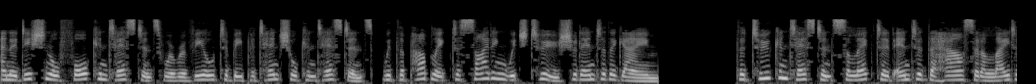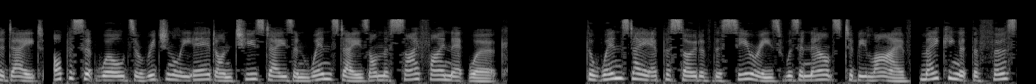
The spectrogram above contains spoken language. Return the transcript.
an additional four contestants were revealed to be potential contestants, with the public deciding which two should enter the game. The two contestants selected entered the house at a later date. Opposite Worlds originally aired on Tuesdays and Wednesdays on the Syfy Network. The Wednesday episode of the series was announced to be live, making it the first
